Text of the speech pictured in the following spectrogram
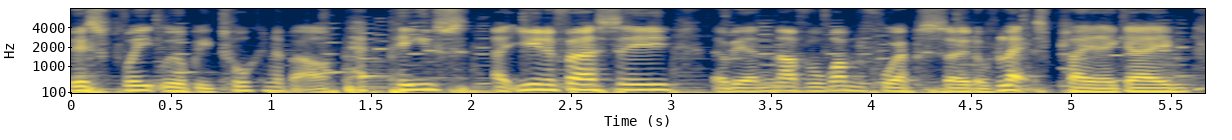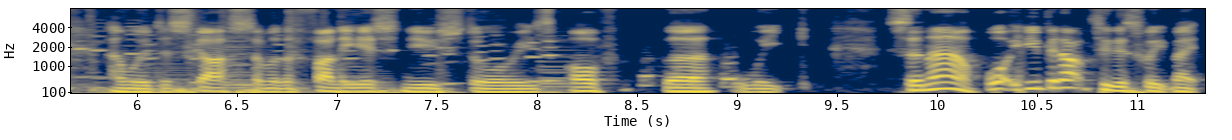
This week we'll be talking about our pet peeves at university. There'll be another wonderful episode of Let's Play a Game, and we'll discuss some of the funniest news stories of the week. Sanal, what have you been up to this week, mate?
